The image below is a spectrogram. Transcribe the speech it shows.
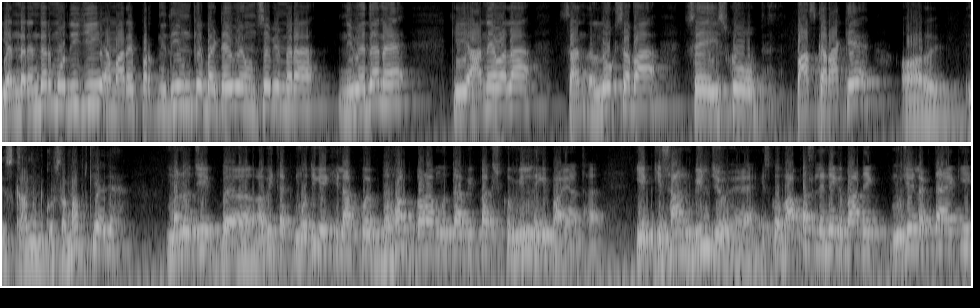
या नरेंद्र मोदी जी, हमारे प्रतिनिधि उनके बैठे हुए उनसे भी मेरा निवेदन है कि आने वाला लोकसभा से इसको पास करा के और इस कानून को समाप्त किया जाए। मनोज जी अभी तक मोदी के खिलाफ कोई बहुत बड़ा मुद्दा विपक्ष को मिल नहीं पाया था। ये किसान बिल जो है इसको वापस लेने के बाद एक मुझे लगता है कि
